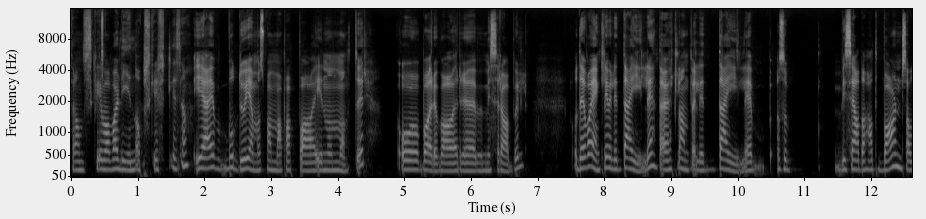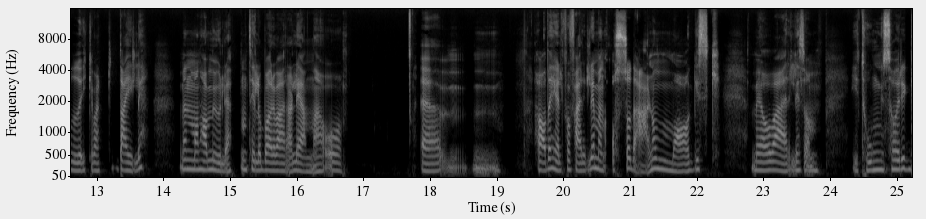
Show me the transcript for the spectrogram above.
fransk? Hva var din oppskrift, liksom? Jeg bodde jo hjemme hos mamma og pappa i noen måneder, og bare var eh, miserabel. Og det var egentlig veldig deilig. Det er jo et eller annet veldig deilig altså, Hvis jeg hadde hatt barn, så hadde det ikke vært deilig. Men man har muligheten til å bare være alene og eh, ha det helt forferdelig, men også det er noe magisk med å være liksom i tung sorg,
